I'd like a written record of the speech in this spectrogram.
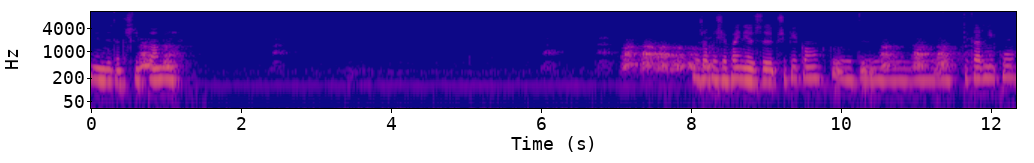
Między tak śliwkami. Orzechy się fajnie z przypieką w, piekarniku.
